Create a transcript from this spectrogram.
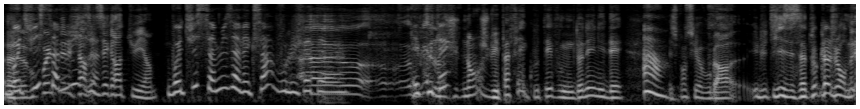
Votre vous fils pouvez le télécharger, s'amuse c'est gratuit. Hein. Votre fils s'amuse avec ça Vous lui faites. euh, Euh, euh, écouter je- Non, je lui ai pas fait écouter, vous me donnez une idée. Ah, Et je pense qu'il va vouloir utiliser ça toute la journée.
